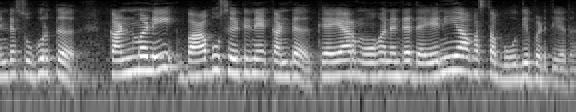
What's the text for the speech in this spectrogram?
എന്റെ സുഹൃത്ത് കൺമണി ബാബു സേട്ടിനെ കണ്ട് കെ ആർ മോഹനന്റെ ദയനീയാവസ്ഥ ബോധ്യപ്പെടുത്തിയത്.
